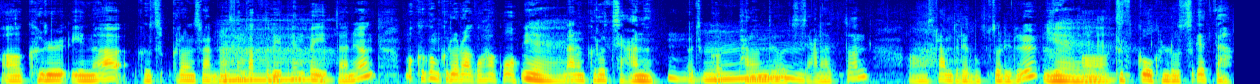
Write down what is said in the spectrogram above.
어 글이나 그 그런 사람들의 아. 생각들이 팬베에 있다면 뭐 그건 그러라고 하고 예. 나는 그렇지 않은 여지껏 발언되어지지 않았던 어, 사람들의 목소리를 예. 어, 듣고 글로 쓰겠다.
